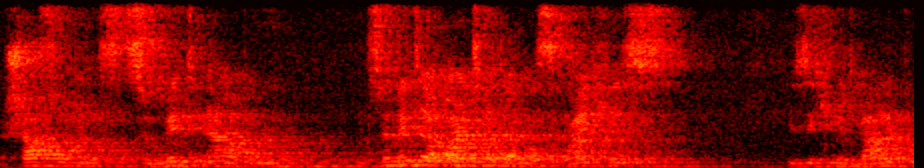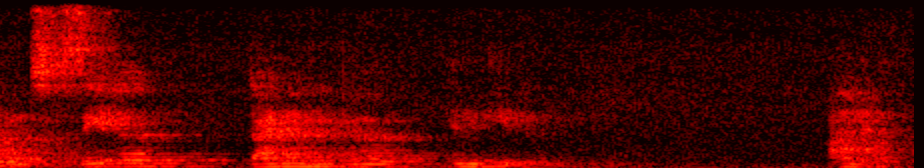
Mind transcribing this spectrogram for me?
Erschaffe uns zu Miterben und zu Mitarbeitern deines Reiches, die sich mit Leib und Seele deiner Liebe hingeben. Amen.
